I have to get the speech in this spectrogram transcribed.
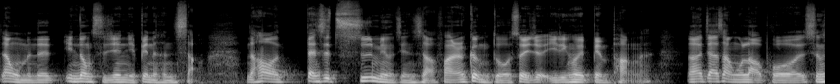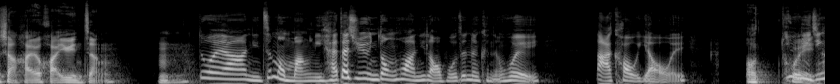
让我们的运动时间也变得很少，然后但是吃没有减少，反而更多，所以就一定会变胖了。然后加上我老婆生小孩又怀孕这样，对啊，你这么忙，你还再去运动的话，你老婆真的可能会大靠腰哎、哦，因为你已经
